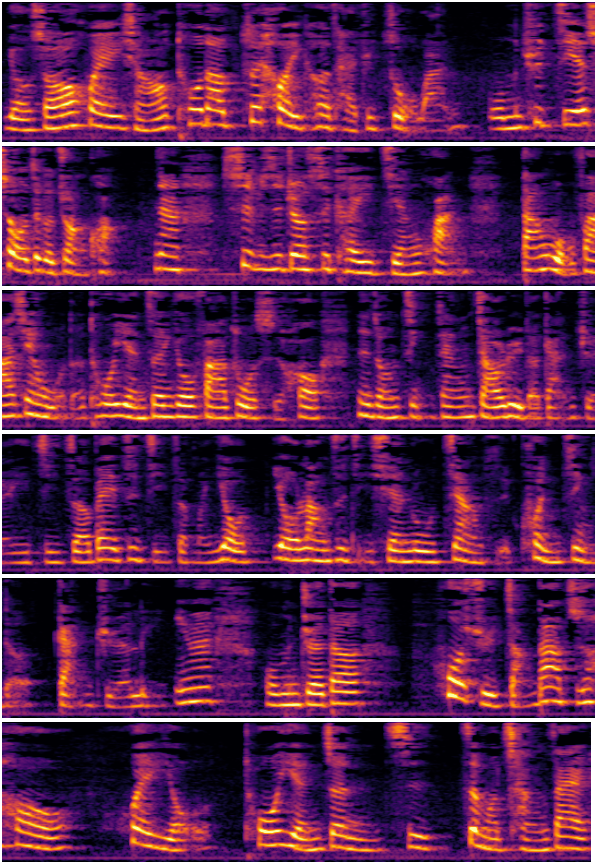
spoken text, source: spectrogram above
有时候会想要拖到最后一刻才去做完。我们去接受这个状况。那是不是就是可以减缓？当我发现我的拖延症又发作时候，那种紧张、焦虑的感觉，以及责备自己怎么又又让自己陷入这样子困境的感觉里？因为我们觉得，或许长大之后会有拖延症是这么常在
